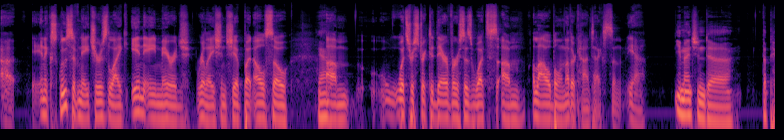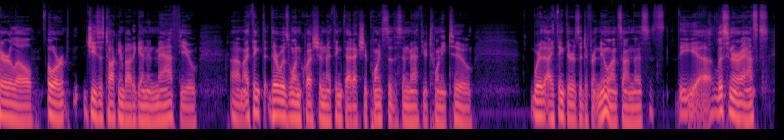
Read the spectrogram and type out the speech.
uh, in exclusive natures, like in a marriage relationship, but also Yeah. um, what's restricted there versus what's um, allowable in other contexts. And yeah, You mentioned uh, the parallel, or Jesus talking about again in Matthew. Um, I think that there was one question. I think that actually points to this in Matthew 22, where I think there's a different nuance on this. It's- the uh, listener asks,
